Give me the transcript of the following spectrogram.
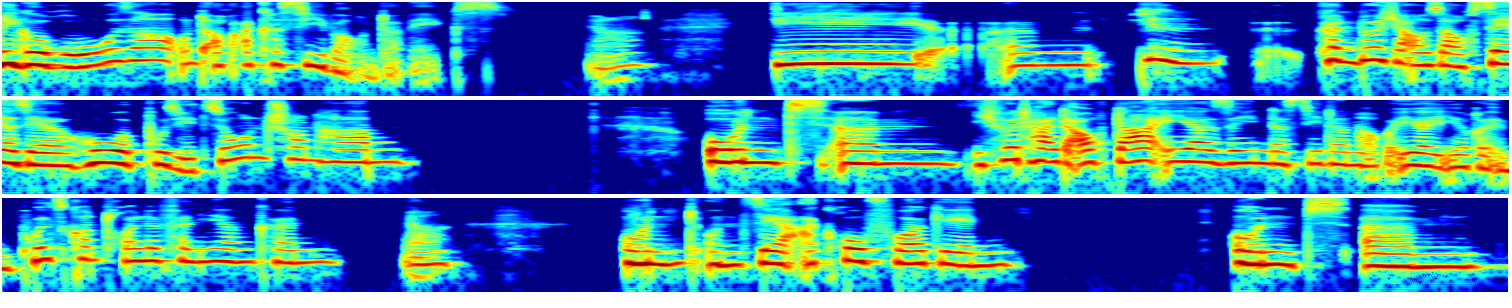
rigoroser und auch aggressiver unterwegs. Ja, die ähm, können durchaus auch sehr, sehr hohe Positionen schon haben. Und ähm, ich würde halt auch da eher sehen, dass die dann auch eher ihre Impulskontrolle verlieren können, ja, und, und sehr aggro vorgehen und, ähm,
